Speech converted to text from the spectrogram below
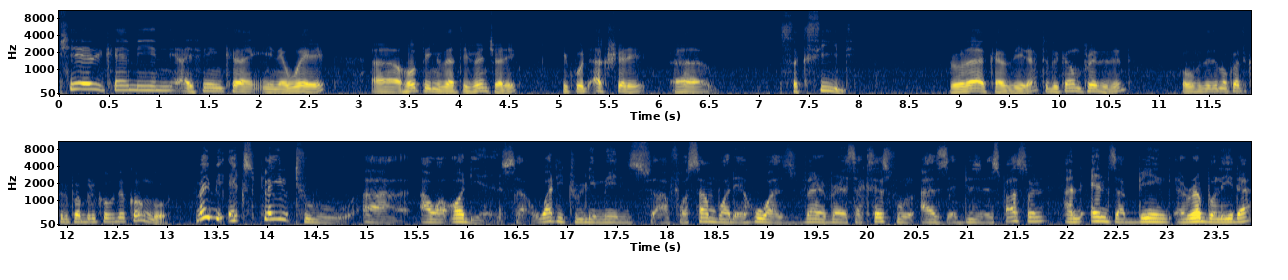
Pierre came in, I think, uh, in a way, hoping that eventually he could actually succeed Laurent Kabila to become president of the Democratic Republic of the Congo. Maybe explain to uh, our audience uh, what it really means uh, for somebody who was very, very successful as a business person and ends up being a rebel leader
